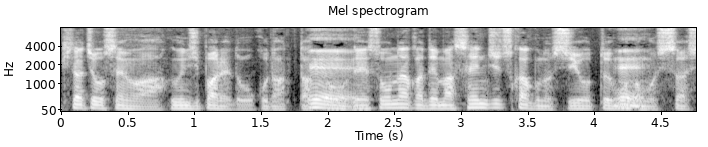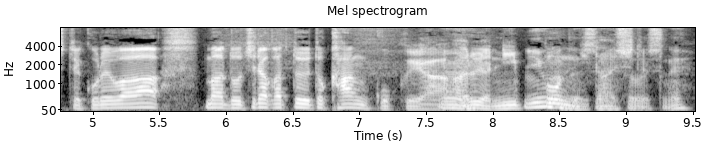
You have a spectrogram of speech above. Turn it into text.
北朝鮮は軍事パレードを行ったと、えでその中でまあ戦術核の使用というものも示唆して、これはまあどちらかというと韓国や、うん、あるいは日本に対して、ね、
